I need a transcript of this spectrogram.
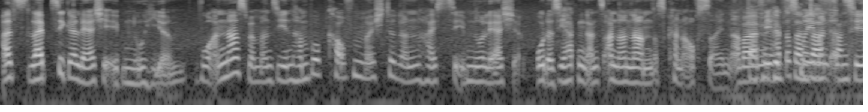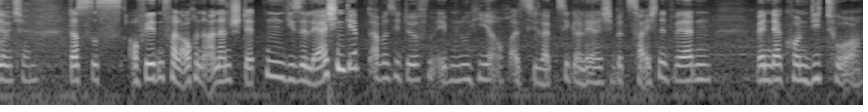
als Leipziger Lerche eben nur hier. Woanders, wenn man sie in Hamburg kaufen möchte, dann heißt sie eben nur Lerche. Oder sie hat einen ganz anderen Namen, das kann auch sein. Aber Dafür mir hat das mal jemand erzählt, dass es auf jeden Fall auch in anderen Städten diese Lerchen gibt, aber sie dürfen eben nur hier auch als die Leipziger Lerche bezeichnet werden, wenn der Konditor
